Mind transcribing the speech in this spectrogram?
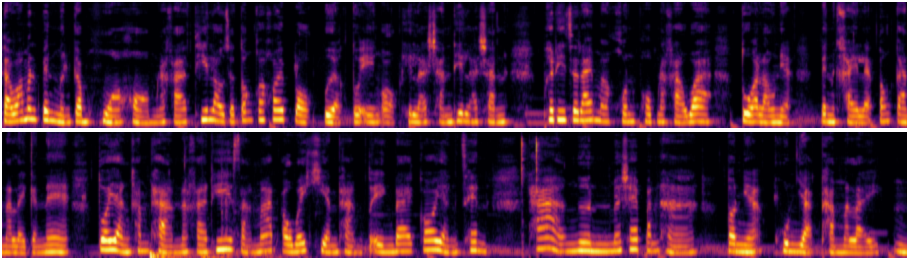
แต่ว่ามันเป็นเหมือนกับหัวหอมนะคะ ที่เราจะต้องค่อยๆ ปลอกเปลือกตัวเองออกทีละชั้นทีละชั้น เพื่อที่จะได้มาค้นพบนะคะว่าตัวเราเนี่ยเป็นใครและต้องการอะไรกันแน่ ตัวอย่างคำถามนะคะที่สามารถเอาไว้เขียนถามตัวเองได้ก็อย่างเช่น ถ้าเงินไม่ใช่ปัญหา ตอนนี้คุณอยากทำอะไรอืม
